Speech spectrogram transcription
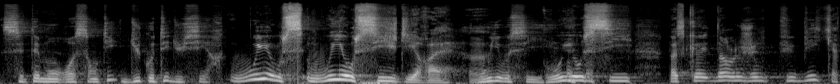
c'était mon ressenti, du côté du cirque? Oui aussi, oui aussi je dirais. Hein? Oui aussi. Oui aussi. Parce que dans le jeune public, il y a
